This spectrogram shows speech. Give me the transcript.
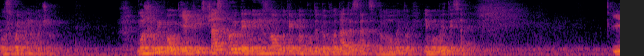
Господь мене почув. Можливо, якийсь час пройде, і мені знову потрібно буде докладати серце до молитви і молитися. І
